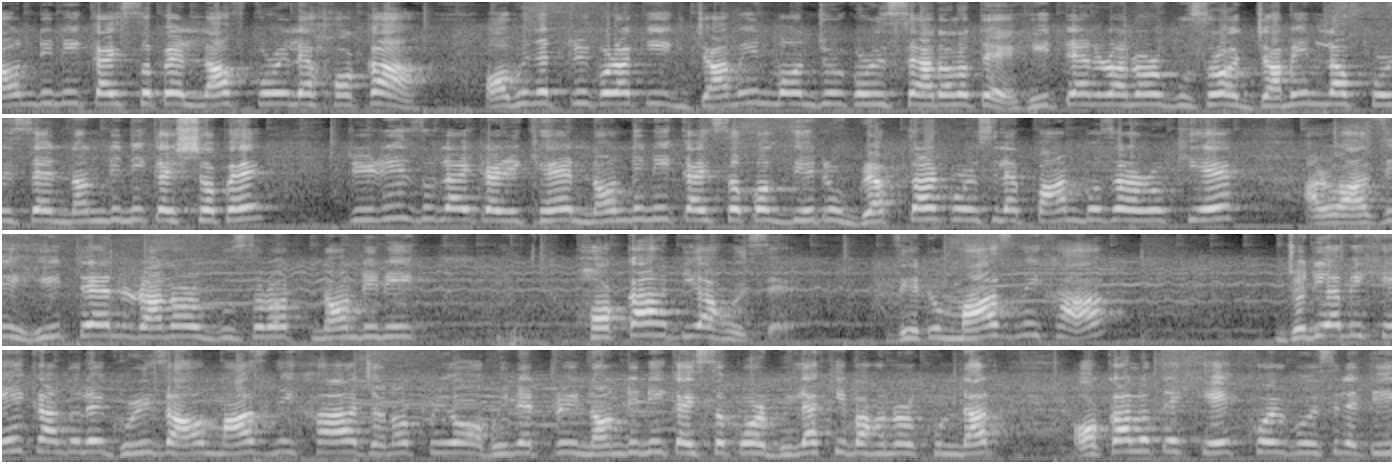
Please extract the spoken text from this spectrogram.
নন্দিনী কাশ্যপে লাভ কৰিলে সকাহ। অভিনেত্ৰীগৰাকীক জামিন মঞ্জুৰ কৰিছে আদালতে। হিট এণ্ড ৰাণৰ গোচৰত জামিন লাভ কৰিছে নন্দিনী কাশ্যপে। ত্ৰিছ জুলাই তাৰিখে নন্দিনী কাশ্যপক যিহেতু গ্ৰেপ্তাৰ কৰিছিলে পাণবজাৰ আৰক্ষীয়ে আৰু আজি হিট এণ্ড ৰাণৰ গোচৰত নন্দিনীক সকাহ দিয়া হৈছে। যিহেতু মাজনিশা যদি আমি সেই কাণ্ডলৈ ঘূৰি যাওঁ মাজনিশা জনপ্ৰিয় অভিনেত্ৰী নন্দিনী কাশ্যপৰ বিলাসী বাহনৰ খুন্দাত অকালতে শেষ হৈ গৈছিল এটি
